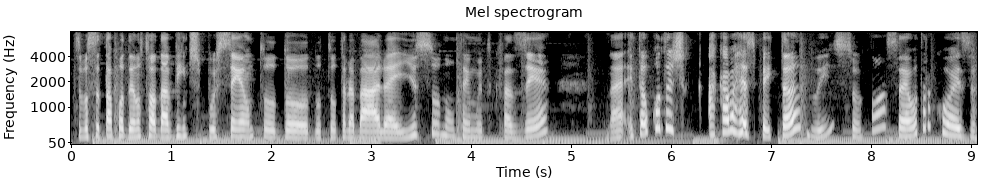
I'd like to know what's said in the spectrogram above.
Se você tá podendo só dar 20% do, do teu trabalho, é isso, não tem muito o que fazer. Né? Então, quando a gente acaba respeitando isso, nossa, é outra coisa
